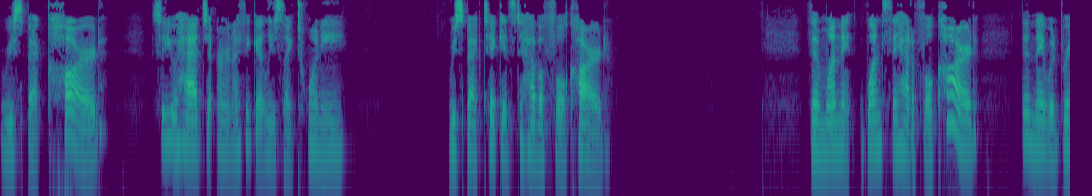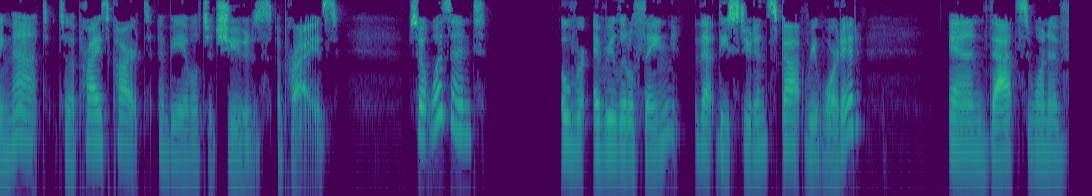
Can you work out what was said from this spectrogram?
respect card. So you had to earn, I think, at least like 20 respect tickets to have a full card. Then when they once they had a full card, then they would bring that to the prize cart and be able to choose a prize. So it wasn't over every little thing that these students got rewarded. And that's one of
